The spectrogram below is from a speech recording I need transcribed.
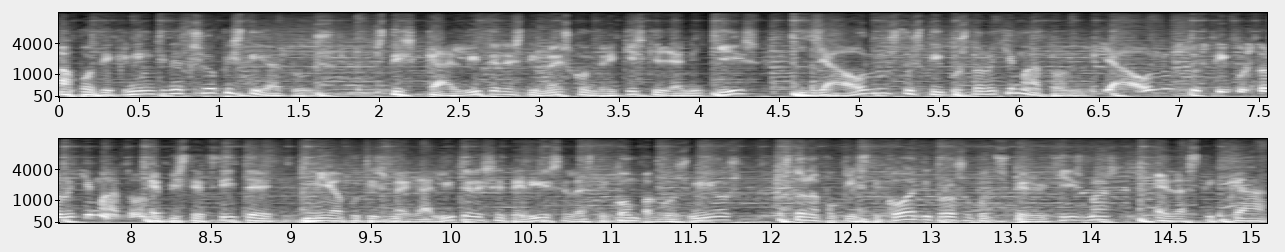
αποδεικνύει την αξιοπιστία τους στις καλύτερες τιμές χοντρικής και λιανικής για όλους τους τύπους των οχημάτων. Για όλους τους τύπους των οχημάτων. Εμπιστευτείτε μία από τις μεγαλύτερες εταιρείες ελαστικών παγκοσμίως στον αποκλειστικό αντιπρόσωπο της περιοχής μας Ελαστικά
